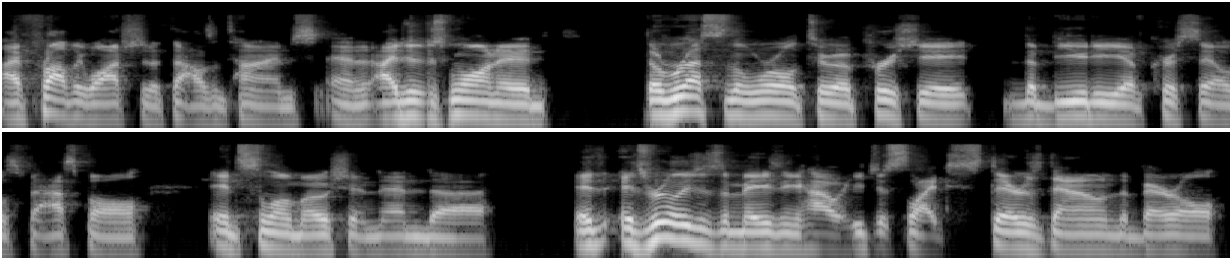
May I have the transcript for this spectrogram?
i've probably watched it a thousand times and i just wanted the rest of the world to appreciate the beauty of Chris Sale's fastball in slow motion. And uh, it, it's really just amazing how he just like stares down the barrel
